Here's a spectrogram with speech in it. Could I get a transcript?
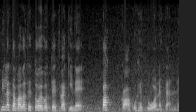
Millä tavalla te toivotte, että väki ne pakkaa, kun he tuo ne tänne?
